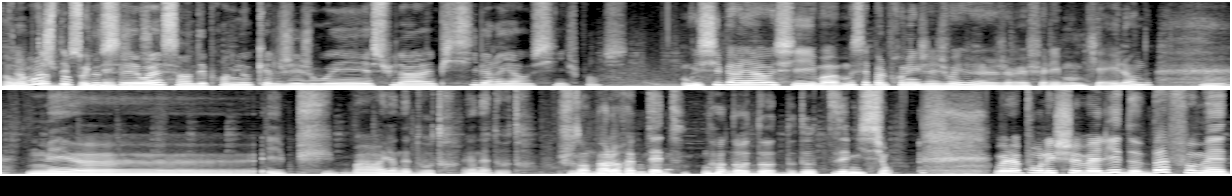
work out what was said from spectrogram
dans mon Ah, moi, top je des pense que and c'est ouais, c'est un des premiers auxquels j'ai joué. Il y a Celui-là et puis Siberia aussi, je pense. Oui, Siberia aussi. Moi, c'est pas le premier que j'ai joué. J'avais fait les Monkey Island. Mm. Mais. euh, Et puis, bah, il y en a d'autres. Il y en a d'autres. Je vous en parlerai peut-être dans d'autres émissions. Voilà pour les chevaliers de Baphomet.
